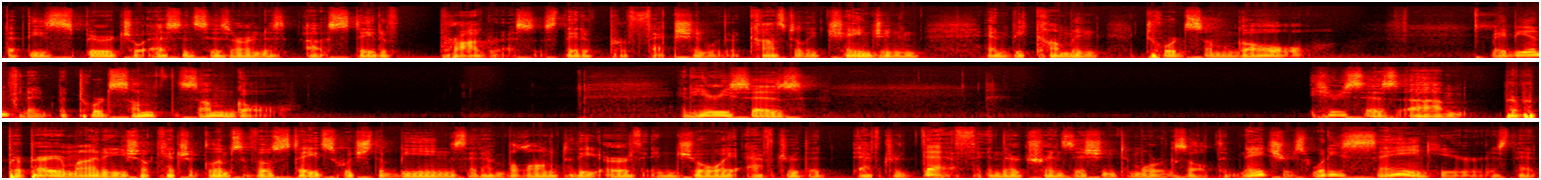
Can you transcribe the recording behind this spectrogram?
that these spiritual essences are in a state of progress, a state of perfection where they're constantly changing and, and becoming towards some goal. Maybe infinite, but towards some some goal. And here he says, here he says, um, prepare your mind and you shall catch a glimpse of those states which the beings that have belonged to the earth enjoy after the after death in their transition to more exalted natures. What he's saying here is that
